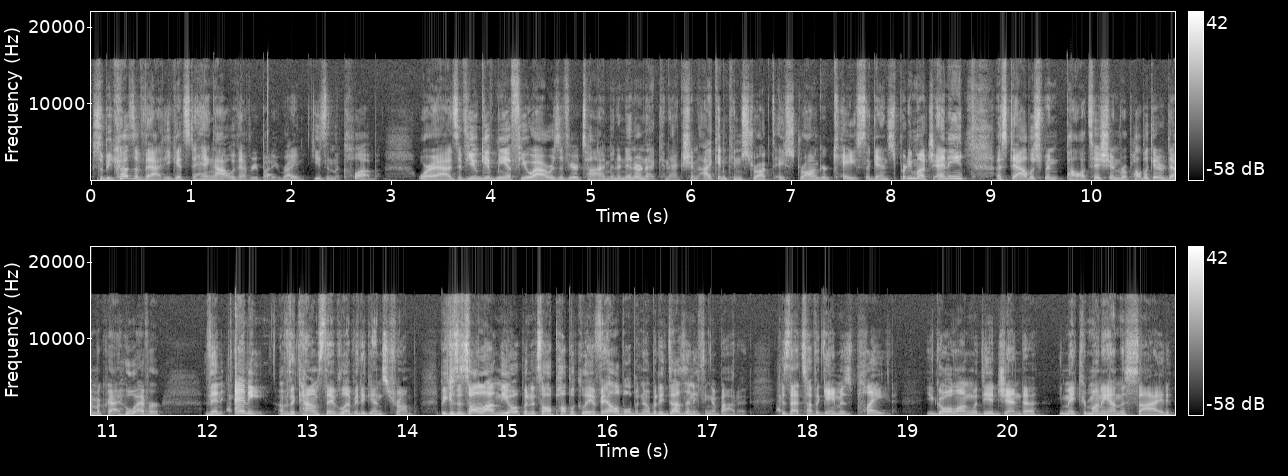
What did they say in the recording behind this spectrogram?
So, because of that, he gets to hang out with everybody, right? He's in the club. Whereas, if you give me a few hours of your time and an internet connection, I can construct a stronger case against pretty much any establishment politician, Republican or Democrat, whoever, than any of the counts they've levied against Trump because it's all out in the open, it's all publicly available, but nobody does anything about it because that's how the game is played. You go along with the agenda, you make your money on the side,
